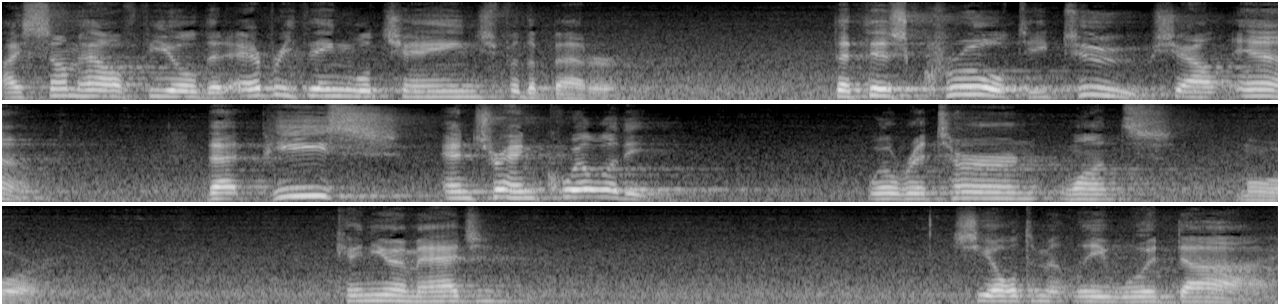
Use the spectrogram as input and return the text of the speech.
I somehow feel that everything will change for the better, that this cruelty too shall end, that peace and tranquility will return once more. Can you imagine? She ultimately would die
